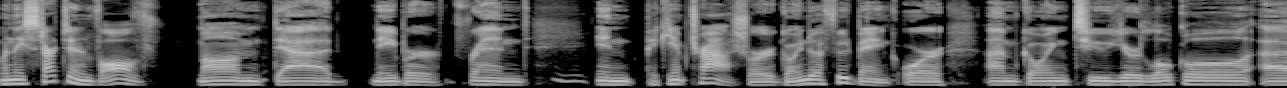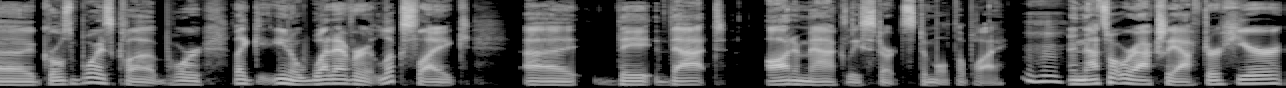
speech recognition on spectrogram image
when they start to involve mom, dad, neighbor, friend Mm-hmm. in picking up trash or going to a food bank or um, going to your local uh, girls and boys club or like you know whatever it looks like, uh, they that automatically starts to multiply, and that's what we're actually after here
